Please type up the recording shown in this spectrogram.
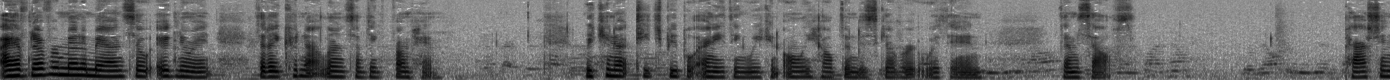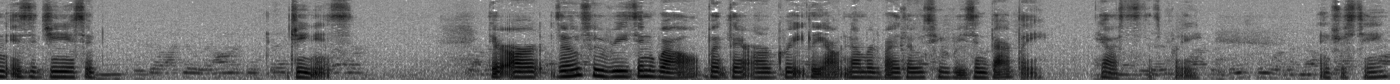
I have never met a man so ignorant that I could not learn something from him. We cannot teach people anything, we can only help them discover it within themselves. Passion is the genius of genius. There are those who reason well, but they are greatly outnumbered by those who reason badly. Yes, that's pretty interesting.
